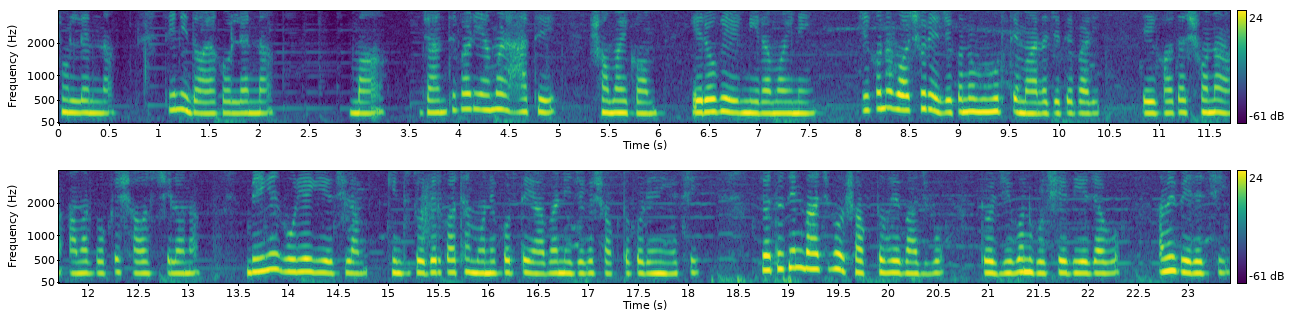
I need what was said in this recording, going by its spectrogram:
শুনলেন না, তিনি দয়া করলেন না। মা, জানতে পারি আমার হাতে সময় কম, এ রোগের নিরাময় নেই। যে কোনো বছরে যে কোনো মুহূর্তে মারা যেতে পারি। এই কথা শোনা আমার পক্ষে সহজ ছিল না। ভেঙে গুড়িয়ে গিয়েছিলাম, কিন্তু তোদের কথা মনে করতে আবার নিজেকে শক্ত করে নিয়েছি। যতদিন বাঁচবো, শক্ত হয়ে বাঁচবো। তোর জীবন গুছিয়ে দিয়ে যাব। আমি পেরেছি,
